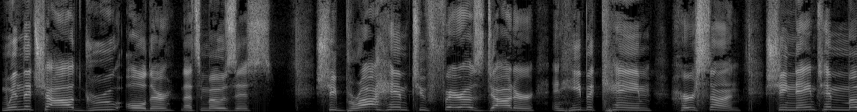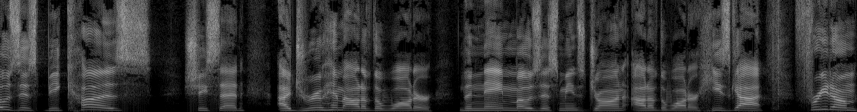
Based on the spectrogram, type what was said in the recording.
When the child grew older, that's Moses, she brought him to Pharaoh's daughter, and he became her son. She named him Moses because, she said, I drew him out of the water. The name Moses means drawn out of the water. He's got freedom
